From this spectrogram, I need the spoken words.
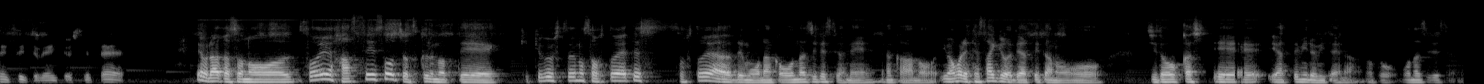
について勉強してて、でもなんかその、そういう発生装置を作るのって、結局普通のソフトウェアでソフトウェアでもなんか同じですよね。なんかあの、今まで手作業でやってたのを自動化してやってみるみたいなのと同じですよね。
